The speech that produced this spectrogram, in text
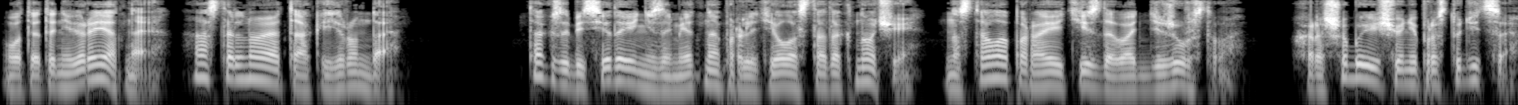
Вот это невероятное, а остальное так, ерунда. Так за беседой незаметно пролетел остаток ночи, настала пора идти сдавать дежурство. Хорошо бы еще не простудиться.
